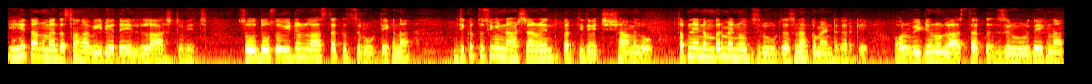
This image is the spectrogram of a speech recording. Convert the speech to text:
ਇਹ ਤੁਹਾਨੂੰ ਮੈਂ ਦੱਸਾਂਗਾ ਵੀਡੀਓ ਦੇ ਲਾਸਟ ਵਿੱਚ। ਸੋ ਦੋਸਤੋ ਵੀਡੀਓ ਨੂੰ ਲਾਸਟ ਤੱਕ ਜ਼ਰੂਰ ਦੇਖਣਾ। ਜੇਕਰ ਤੁਸੀਂ ਵੀ ਨਾਸ਼ ਚੈਨਲ ਦੀ ਭਰਤੀ ਦੇ ਵਿੱਚ ਸ਼ਾਮਿਲ ਹੋ, ਤਾਂ ਆਪਣੇ ਨੰਬਰ ਮੈਨੂੰ ਜ਼ਰੂਰ ਦੱਸਣਾ ਕਮੈਂਟ ਕਰਕੇ ਔਰ ਵੀਡੀਓ ਨੂੰ ਲਾਸਟ ਤੱਕ ਜ਼ਰੂਰ ਦੇਖਣਾ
